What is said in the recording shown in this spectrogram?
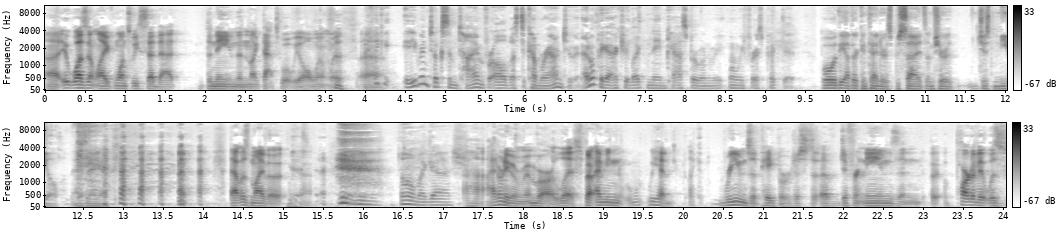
Uh, it wasn't like once we said that, the name, then like that's what we all went with. I think it, it even took some time for all of us to come around to it. I don't think I actually liked the name Casper when we when we first picked it. What were the other contenders besides, I'm sure, just Neil as a. Uh, that was my vote. Uh, Oh my gosh! Uh, I don't even remember our list, but I mean, we had like reams of paper just of different names, and uh, part of it was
